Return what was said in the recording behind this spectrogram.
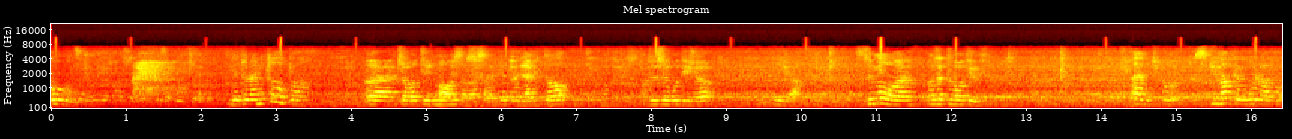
Oh. Bientôt la mi-temps ou pas? Voilà, 41 Oh, minutes. ça va, ça va bientôt la mi-temps. 2-0 déjà. Déjà. C'est bon, hein. exactement Théo. Ah, mais tu peux. Si tu marques un goal avant,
